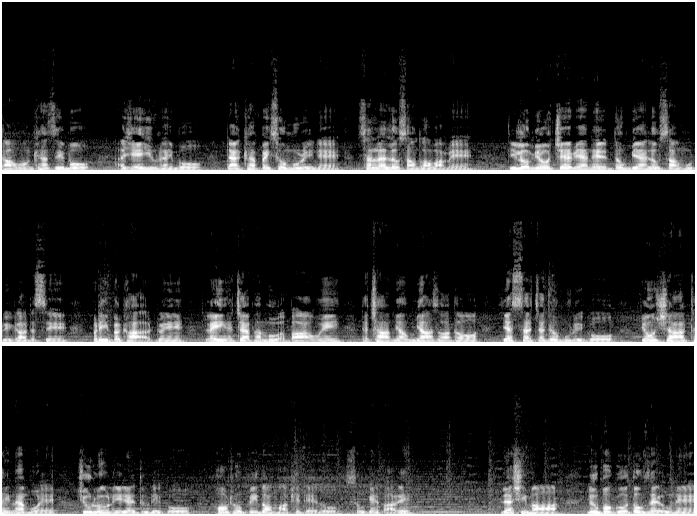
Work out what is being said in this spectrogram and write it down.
တာဝန်ခံစေဖို့အရေးယူနိုင်ဖို့တန်ခတ်ပိတ်ဆို့မှုတွေနဲ့ဆက်လက်လှုပ်ဆောင်သွားပါမယ်။ ဒီလိုမျိုးကျဲပြန်းတဲ့တုံ့ပြန်လှုပ်ဆောင်မှုတွေကတစဉ်ပြိပခအတွင်လိန်အကြမ်းဖက်မှုအပါအဝင်တခြားမြောက်များစွာသောရက်ဆက်ကြမ်းကြုတ်မှုတွေကိုယွန်ရှာထိတ်လန့်ပွဲကျူးလွန်နေတဲ့သူတွေကိုဖော်ထုတ်ပေးသွားမှာဖြစ်တယ်လို့ဆိုခဲ့ပါတယ်။လက်ရှိမှာလူပုဂ္ဂိုလ်30ဦးနဲ့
